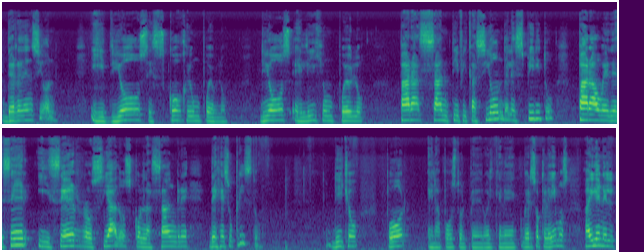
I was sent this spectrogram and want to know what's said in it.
de redención. Y Dios escoge un pueblo, Dios elige un pueblo para santificación del Espíritu, para obedecer y ser rociados con la sangre de Jesucristo. Dicho por el apóstol Pedro, el que verso que leímos ahí en el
